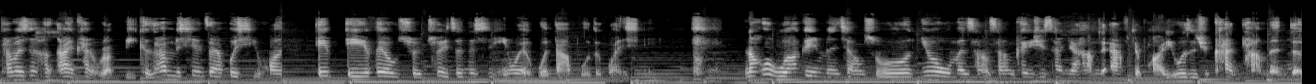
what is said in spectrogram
他们是很爱看 rugby，可是他们现在会喜欢 AFL 纯粹真的是因为我大伯的关系。然后我要跟你们讲说，因为我们常常可以去参加他们的 after party，或者去看他们的，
